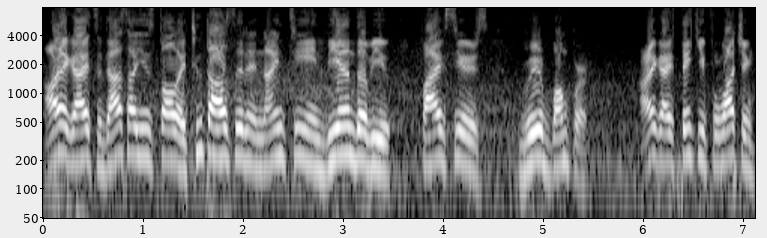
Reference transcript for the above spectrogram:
All right guys, so that's how you install a 2019 BMW 5 Series rear bumper. All right guys, thank you for watching.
